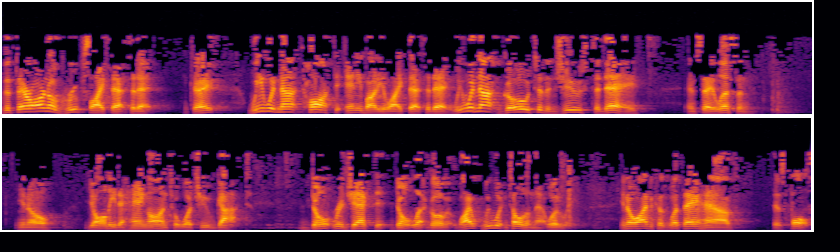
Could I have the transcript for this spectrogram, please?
that there are no groups like that today. Okay? We would not talk to anybody like that today. We would not go to the Jews today and say, listen, you know, y'all need to hang on to what you've got. Don't reject it. Don't let go of it. Why? We wouldn't tell them that, would we? You know why? Because what they have is false.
